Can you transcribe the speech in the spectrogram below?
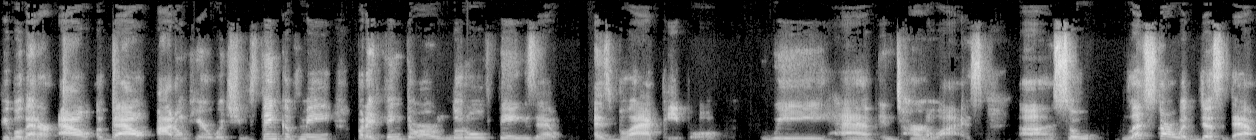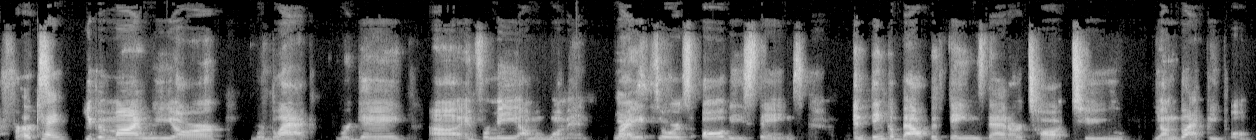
people that are out about. I don't care what you think of me, but I think there are little things that as Black people, we have internalized. Uh, so let's start with just that first. Okay. Keep in mind, we are, we're Black, we're gay, uh, and for me, I'm a woman, yes. right? So it's all these things. And think about the things that are taught to young Black people.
